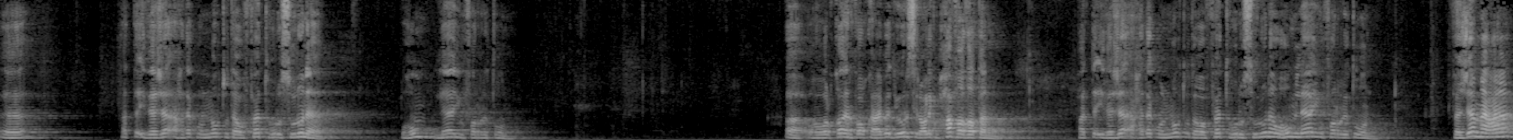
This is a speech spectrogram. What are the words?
آه، حتى إذا جاء أحدكم الموت توفته رسلنا وهم لا يفرطون. آه وهو القاهر فوق عباده يرسل عليكم حفظة. حتى إذا جاء أحدكم الموت توفته رسلنا وهم لا يفرطون. فجمع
